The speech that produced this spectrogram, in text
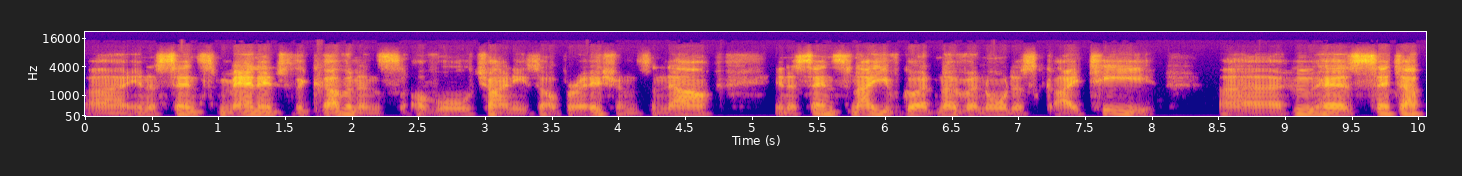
uh, in a sense, manage the governance of all Chinese operations. And now, in a sense, now you've got Novo Nordisk IT uh, who has set up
